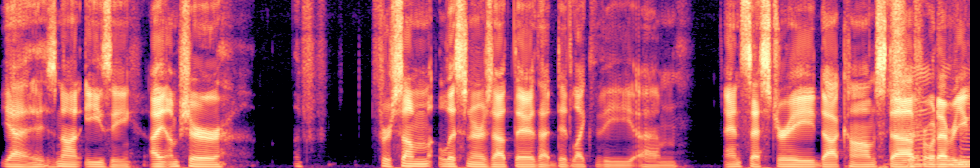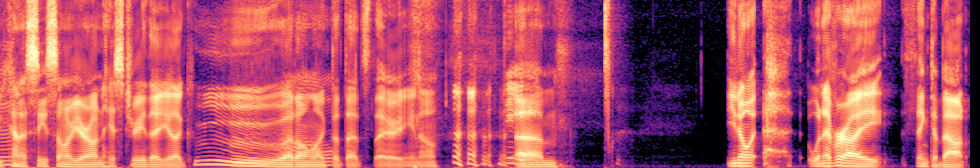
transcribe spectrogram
Yeah, it is not easy. I, I'm sure f- for some listeners out there that did like the um, ancestry.com stuff or whatever, you kind of see some of your own history that you're like, ooh, I don't like that that's there, you know? um, you know, whenever I think about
